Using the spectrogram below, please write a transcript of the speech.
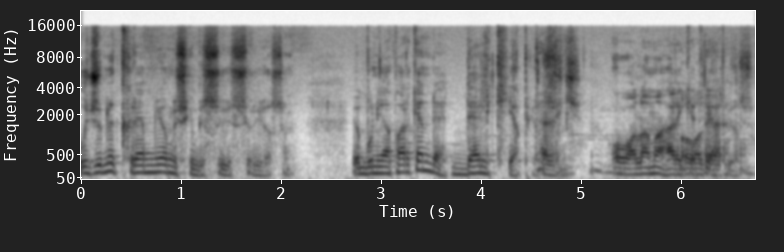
vücudunu kremliyormuş gibi suyu sürüyorsun. Ve bunu yaparken de delk yapıyorsun. Delk. Ovalama hareketi Ovalayarak, yapıyorsun.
